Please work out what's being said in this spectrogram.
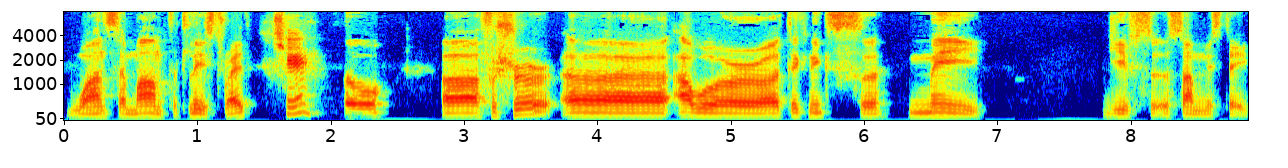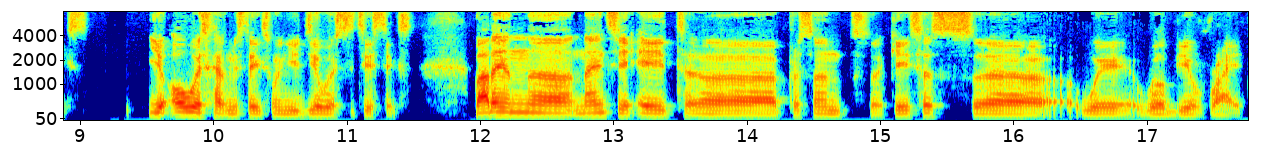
once a month at least, right? Sure. So uh, for sure, uh, our techniques uh, may give some mistakes. You always have mistakes when you deal with statistics, but in uh, 98 uh, percent cases, uh, we will be right,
